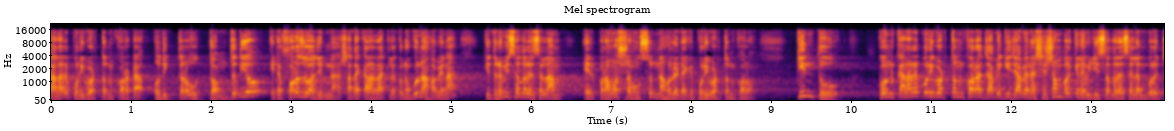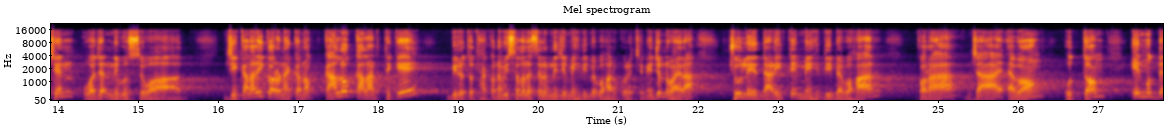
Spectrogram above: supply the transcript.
কালার পরিবর্তন করাটা অধিকতর উত্তম। যদিও এটা ফরজ ওয়াজিব না, সাদা কালার রাখলে কোনো গুণা হবে না, কিন্তু নবী সাল্লাহ সাল্লাম এর পরামর্শ এবং সুন্না হলো এটাকে পরিবর্তন করো। কিন্তু কোন কালারে পরিবর্তন করা যাবে কি যাবে না, সে সম্পর্কে নবীজি সাল্লাহ সাল্লাম বলেছেন ওয়াজান নিবুসওয়াদ যে কালারই করো না কেন, কালো কালার থেকে বিরত থাকো। নবী সাল্লাহ সাল্লাম নিজে মেহেদি ব্যবহার করেছেন। এই জন্য ভাইরা চুলে, দাড়িতে মেহেদি ব্যবহার করা যায় এবং উত্তম। এর মধ্যে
